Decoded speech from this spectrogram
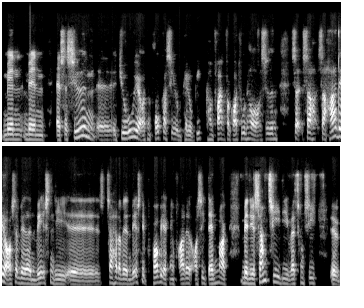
Men, men altså siden øh, Dewey og den progressive pædagogik kom frem for godt 100 år siden, så, så, så har det også været en væsentlig, øh, så har der været en væsentlig påvirkning fra det, også i Danmark. Men jo samtidig, hvad skal man sige, øh,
